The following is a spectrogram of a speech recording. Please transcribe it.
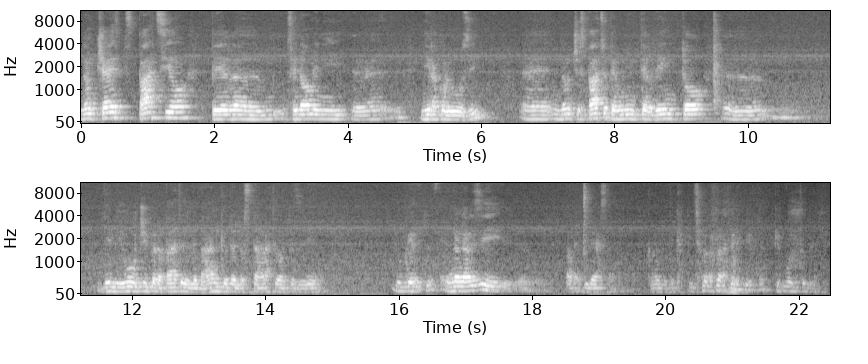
non c'è spazio per eh, fenomeni eh, miracolosi, eh, non c'è spazio per un intervento eh, demiurgico da parte delle banche o dello Stato e così via. Dunque è un'analisi, vabbè, diversa, come avete capito, che molto bene.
